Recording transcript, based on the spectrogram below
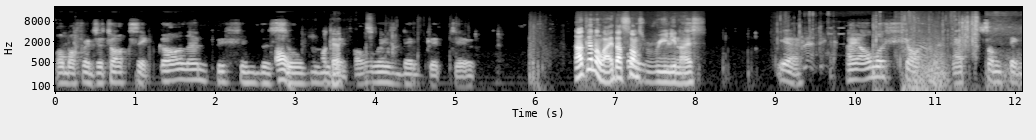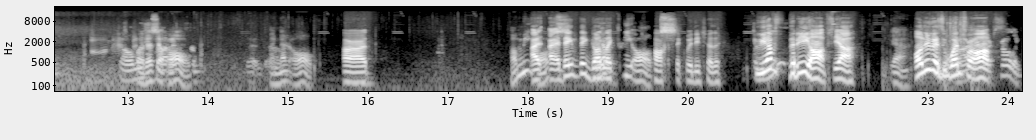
All my friends are toxic. All ambition, the Oh, soul, okay. and always negative. Not gonna lie, that song's Oh. really nice. Yeah, I almost shot at something. I almost that's a shot at all. some- uh, And not all. All right. How many I I think they got like three ops. toxic with each other. We have three ops. Yeah. Yeah. All you guys went for alright, ops. We're trolling.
